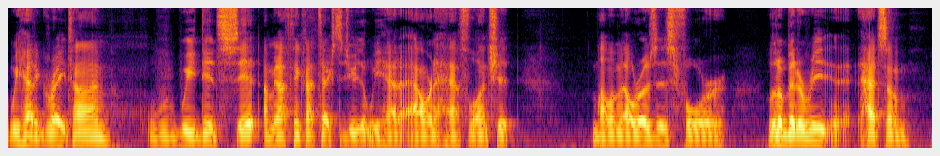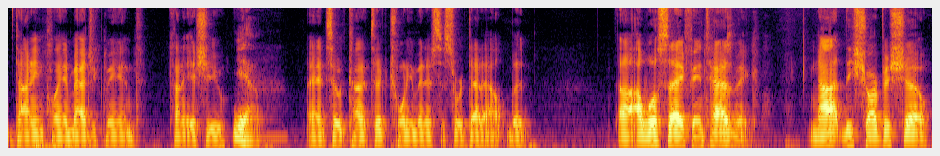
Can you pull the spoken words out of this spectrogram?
We had a great time. We did sit. I mean, I think I texted you that we had an hour and a half lunch at Mama Melrose's for a little bit of re- had some dining plan, Magic Band kind of issue yeah. and so it kind of took 20 minutes to sort that out. But uh, I will say, Fantasmic, not the sharpest show.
